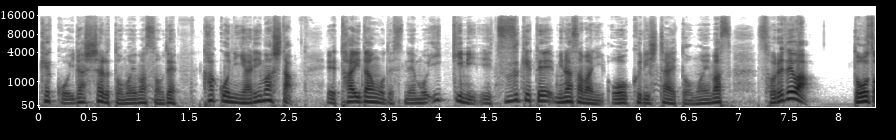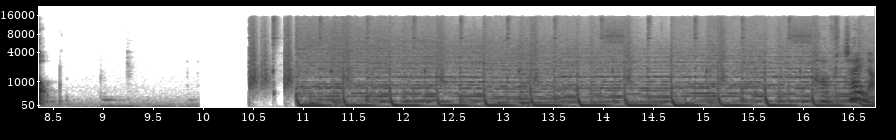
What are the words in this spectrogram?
結構いらっしゃると思いますので、過去にやりました、えー対談をですね、もう一気に続けて皆様にお送りしたいと思います。それでは、どうぞ。チャイナ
